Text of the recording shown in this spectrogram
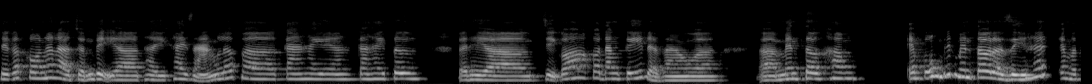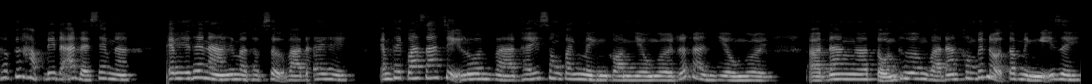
Thì các cô nói là chuẩn bị uh, thầy khai giảng lớp uh, K2 K24 vậy thì uh, chị có có đăng ký để vào uh, uh, mentor không? Em cũng không biết mentor là gì hết em mà thôi cứ học đi đã để xem là em như thế nào. Nhưng mà thực sự vào đây thì em thấy quá giá trị luôn và thấy xung quanh mình còn nhiều người rất là nhiều người uh, đang ờ, tổn thương và đang không biết nội tâm mình nghĩ gì.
